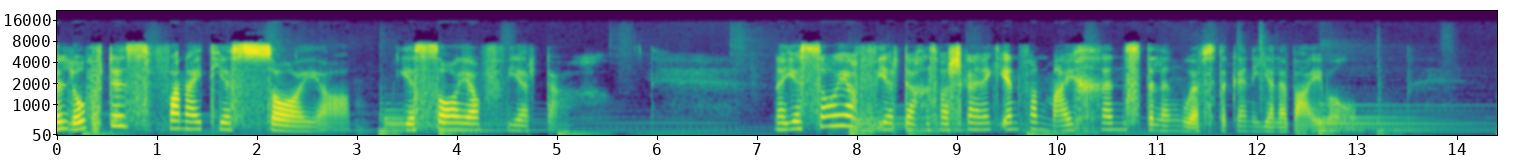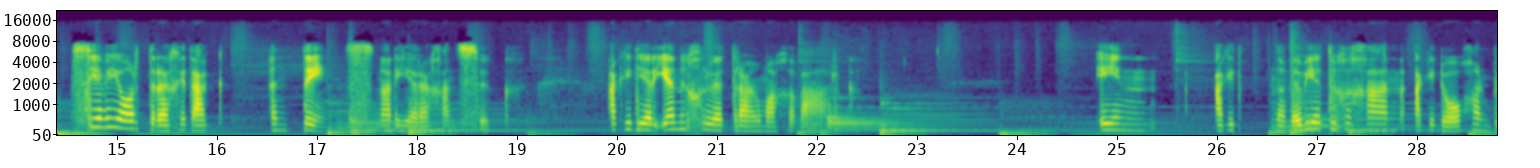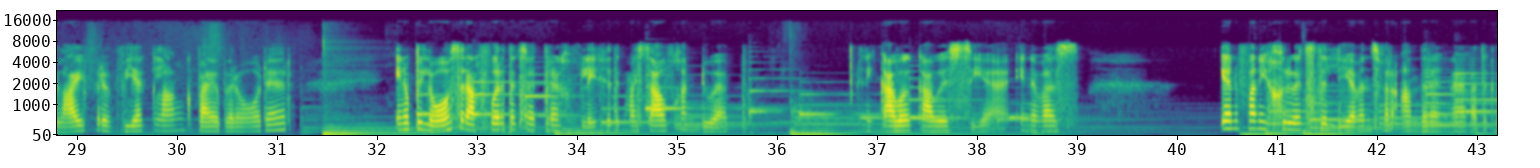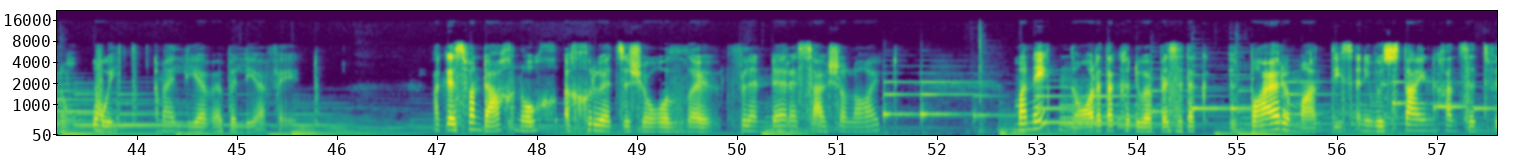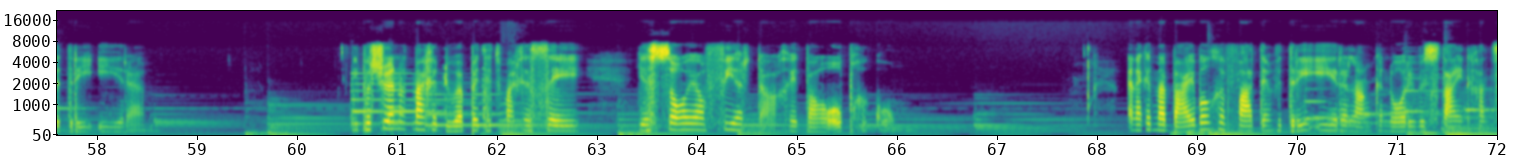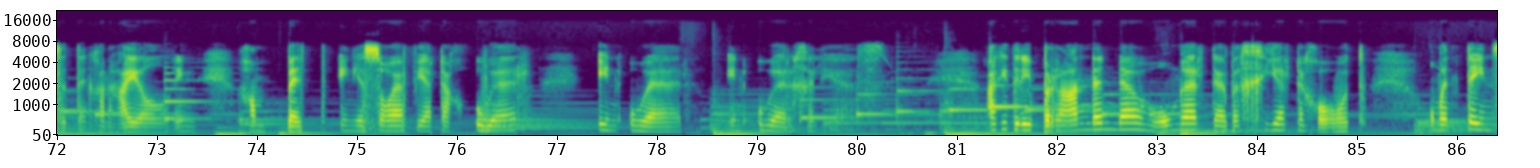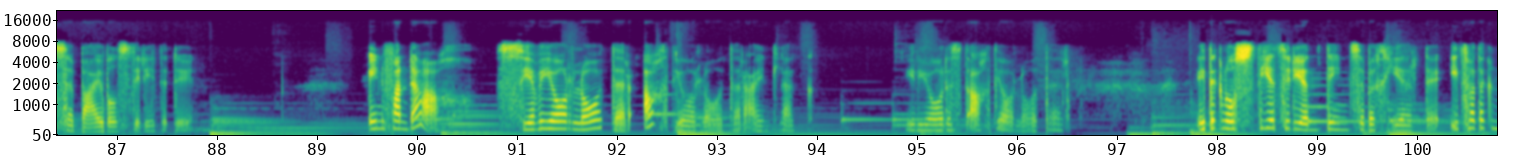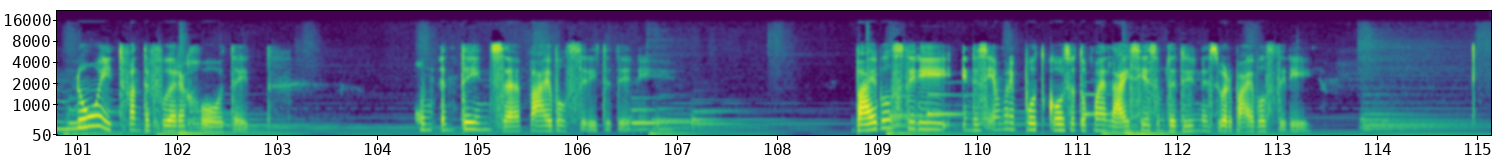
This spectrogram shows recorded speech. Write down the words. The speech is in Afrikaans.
Beloftes vanuit Jesaja. Jesaja 40. Nou Jesaja 40 is waarskynlik een van my gunsteling hoofstukke in die hele Bybel. 7 jaar terug het ek intens na die Here gaan soek. Ek het deur een groot trauma gewerk. En ek het Namibië toe gegaan. Ek het daar gaan bly vir 'n week lank by 'n beraader. En op die laaste dag voordat ek sou terugvlieg, het ek myself gaan doop in die koue koue see en dit was een van die grootste lewensveranderinge wat ek nog ooit in my lewe beleef het. Ek is vandag nog 'n groot sosiale vlinder, 'n socialite. Maar net nadat ek gedoop is, het ek baie romanties in die woestyn gaan sit vir 3 ure. Die persoon wat my gedoop het, het vir my gesê Jesaja 40 het by haar opgekom. En ek het my Bybel gevat en vir 3 ure lank in daardie woestyn gaan sit en gaan huil en gaan bid en Jesaja 40 oor en oor en oor gelees. Ek het hierdie brandende honger te begeerte gehad om intense Bybelstudie te doen. En vandag, 7 jaar later, 8 jaar later eintlik. Hierdie jaar is dit 8 jaar later. Het ek nog steeds hierdie intense begeerte, iets wat ek nooit van tevore gehad het om intense Bybelstudie te doen nie. Bybelstudie en dis een van die podcasts wat op my lysie is om te doen is oor Bybelstudie.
